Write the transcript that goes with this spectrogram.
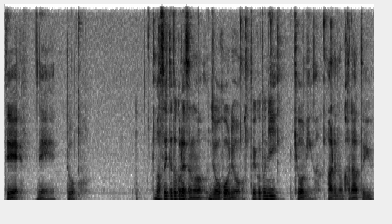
でえっ、とまあそういったところでその情報量ということに興味があるのかなという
